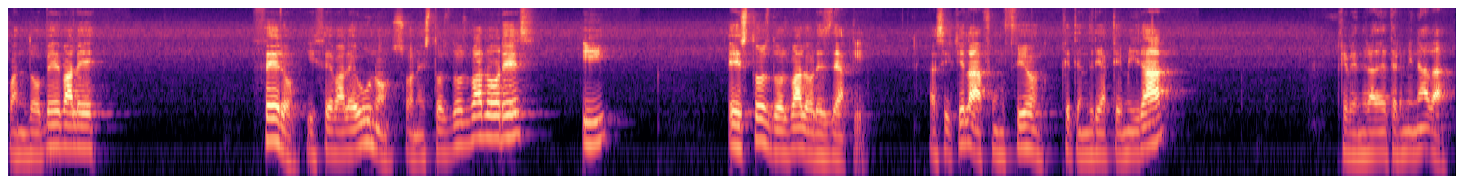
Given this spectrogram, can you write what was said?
Cuando b vale 0 y c vale 1 son estos dos valores y estos dos valores de aquí. Así que la función que tendría que mirar, que vendrá determinada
